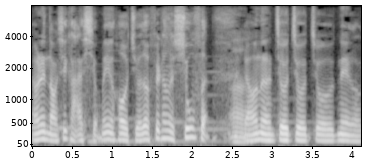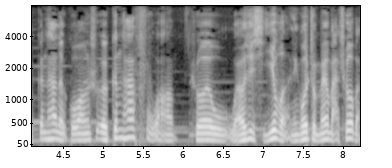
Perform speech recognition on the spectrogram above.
然后这瑙西卡醒了以后，觉得非常的羞愤，啊然后呢，就就就那个跟他的国王说，呃跟他父王说，我要去洗衣服了，你给我准备个马车吧。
